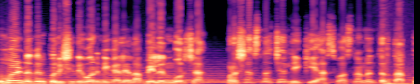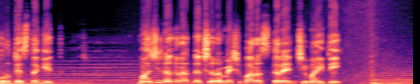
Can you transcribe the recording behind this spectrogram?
मोहोळ नगर परिषदेवर निघालेला बेलन मोर्चा प्रशासनाच्या लेखी आश्वासनानंतर तात्पुरते स्थगित. माजी नगराध्यक्ष रमेश बारसकर यांची माहिती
